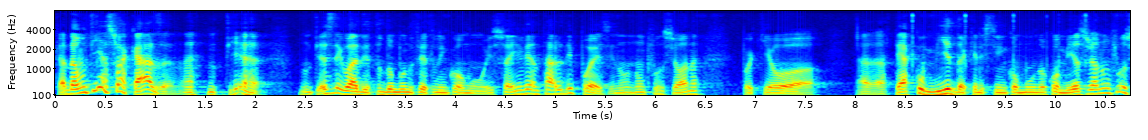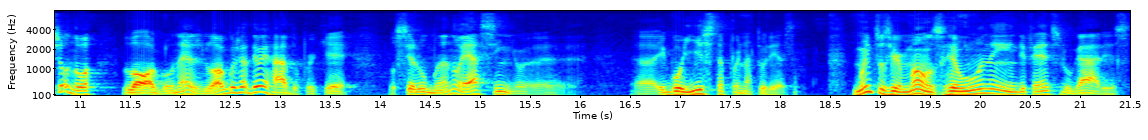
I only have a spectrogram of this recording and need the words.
Cada um tinha a sua casa. Né? Não, tinha, não tinha esse negócio de todo mundo ter tudo em comum. Isso aí inventaram depois. E não, não funciona porque o, até a comida que eles tinham em comum no começo já não funcionou logo. Né? Logo já deu errado, porque o ser humano é assim, é, é, egoísta por natureza. Muitos irmãos reúnem em diferentes lugares.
